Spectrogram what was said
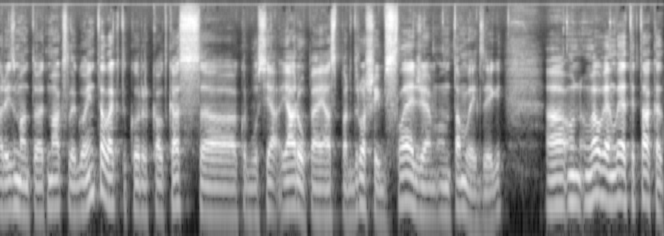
arī izmantojot mākslīgo intelektu, kur kaut kas, kur būs jā, jārūpējas par drošības slēdžiem un tam līdzīgi. Un, vēl viena lieta ir tā, ka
